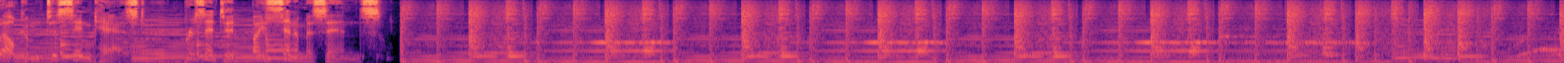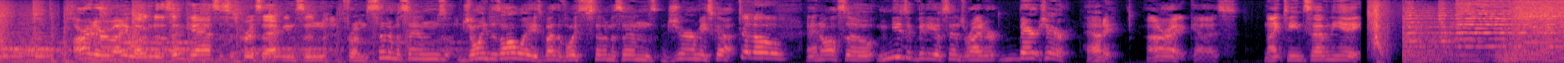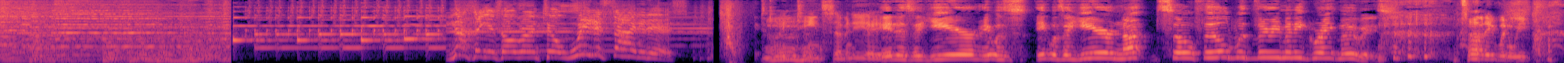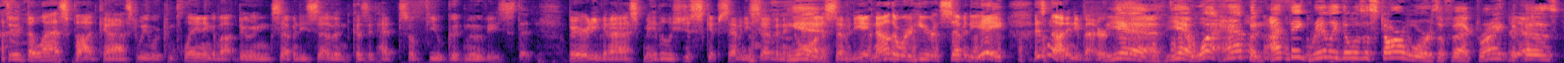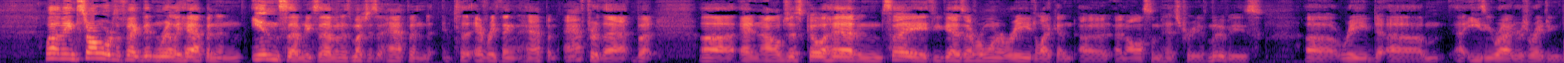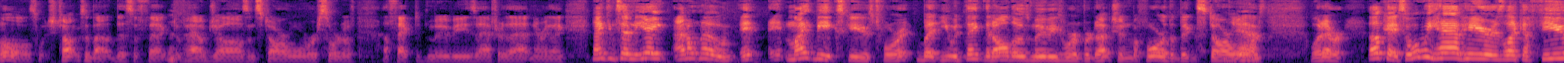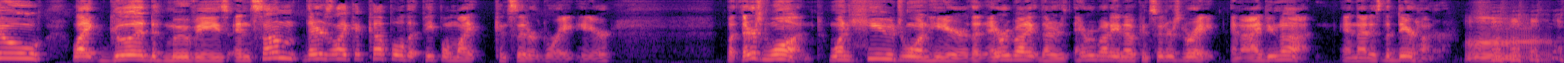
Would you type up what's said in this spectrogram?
Welcome to Sincast, presented by CinemaSins. All right, everybody, welcome to the Sincast. This is Chris Atkinson from CinemaSins, joined as always by the voice of CinemaSins, Jeremy Scott. Hello. And also music video sins writer, Barrett Share. Howdy. All right, guys. 1978. Is over until we decide it is. 1978. It is a year. It was. It was a year not so filled with very many great movies. It's funny when we did the last podcast, we were complaining about doing 77 because it had so few good movies that Barrett even asked, maybe we should just skip 77 and go on to 78. Now that we're here at 78, it's not any better. yeah, yeah. What happened? I think really there was a Star Wars effect, right? Because, well, I mean, Star Wars effect didn't really happen in in '77 as much as it happened to everything that happened after that. But, uh, and I'll just go ahead and say, if you guys ever want to read like an uh, an awesome history of movies. Uh, read um, Easy Riders Raging Bulls, which talks about this effect of how Jaws and Star Wars sort of affected movies after that and everything. 1978, I don't know, it, it might be excused for it, but you would think that all those movies were in production before the big Star Yeah. Wars, whatever. Okay, so what we have here is like a few like good movies, and some, there's like a couple that people might consider great here. But there's one, one huge one here that everybody that is everybody I know considers great, and I do not, and that is the Deer Hunter. Hmm.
